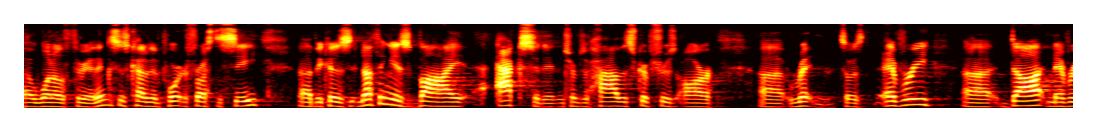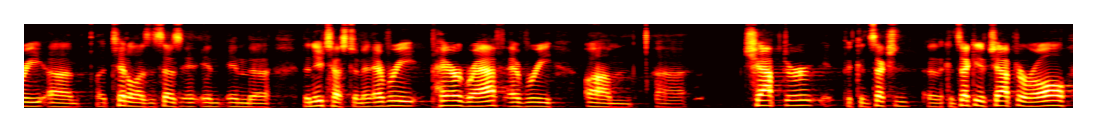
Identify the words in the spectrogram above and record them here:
uh, 103. I think this is kind of important for us to see uh, because nothing is by accident in terms of how the scriptures are uh, written. So every uh, dot and every uh, tittle, as it says in, in the, the New Testament, every paragraph, every um, chapter, the, consecutive, the consecutive chapter are all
